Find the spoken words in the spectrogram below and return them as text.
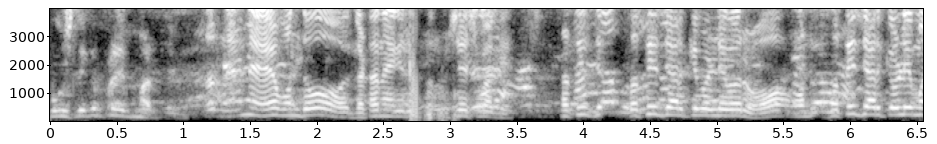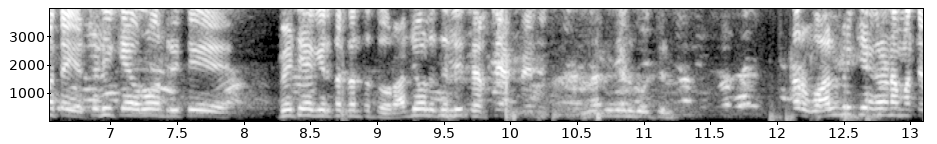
ಮುಗಿಸ್ಲಿಕ್ಕೆ ಪ್ರಯತ್ನ ಮಾಡ್ತೇವೆ. ಸರ್ ನಿನ್ನೆ ಒಂದು ಘಟನೆ ಆಗಿದೆ ಸರ್ ವಿಶೇಷವಾಗಿ. ಸತೀಶ್ ಸತೀಶ್ ಜಾರಕಿಹೊಳಿ ಅವರು ಸತೀಶ್ ಜಾರಕಿಹೊಳಿ ಮತ್ತೆ ಎಚ್ ಡಿ ಕೆ ಅವರು ಒಂದ್ ರೀತಿ ಭೇಟಿಯಾಗಿರ್ತಕ್ಕಂಥದ್ದು. ರಾಜ್ಯವಲಯದಲ್ಲಿ ಚರ್ಚೆ ಆಗ್ತಾ ಇದೆ. ನನಗೇನು ಗೊತ್ತಿಲ್ಲ. ಸರ್ ವಾಲ್ಮೀಕಿ ಹಗರಣ ಮತ್ತೆ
